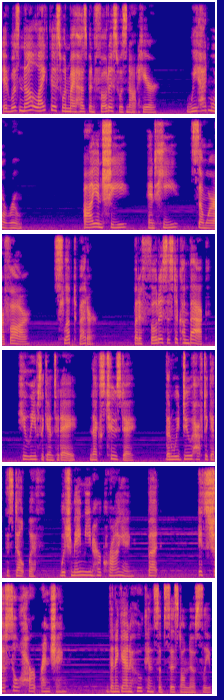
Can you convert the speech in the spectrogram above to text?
It was not like this when my husband Fotis was not here. We had more room. I and she, and he, somewhere afar, slept better. But if Fotis is to come back, he leaves again today, next Tuesday, then we do have to get this dealt with, which may mean her crying, but it's just so heart wrenching. Then again, who can subsist on no sleep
